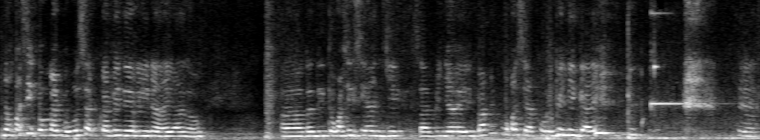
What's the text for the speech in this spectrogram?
nung kasi pag nag-uusap kami ni Rina, ay ano, ah, nandito kasi si Angie, sabi niya, eh, bakit mo kasi ako binigay? Yan.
